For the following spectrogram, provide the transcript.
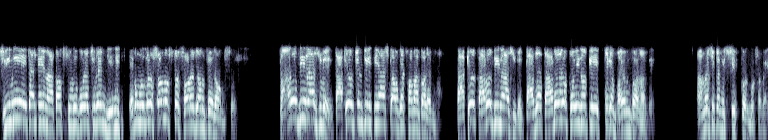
যিনি এটা নিয়ে নাটক শুরু করেছিলেন যিনি এবং ওগুলো সমস্ত ষড়যন্ত্রের অংশ। তারও দিন আসবে তাকেও কিন্তু ইতিহাস কাউকে ক্ষমা করেন না। তাকেও তারও দিন আসবে তাদের তাদেরও পরিণতি এর থেকে ভয়ঙ্কর হবে। আমরা সেটা নিশ্চিত করব সবাই।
